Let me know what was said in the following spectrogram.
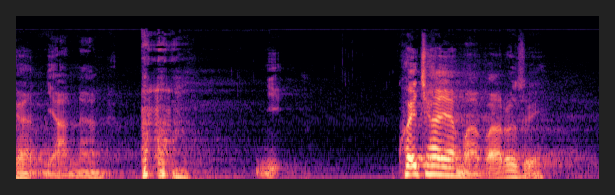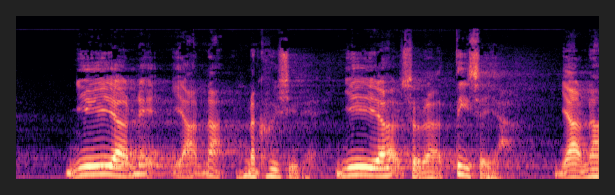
ကံညာနံခွဲခြားရမှာပါတော့ဆိုရင်ညေယနဲ့ညာနာနှစ်ခုရှိတယ်ညေယဆိုတာသိစရာညာနာ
